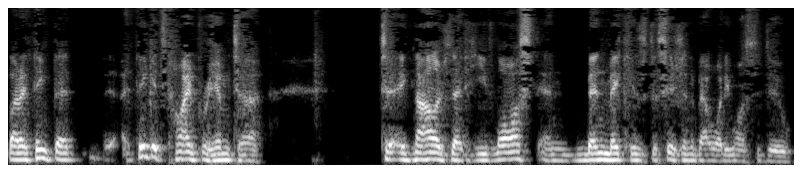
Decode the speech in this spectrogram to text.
But I think that, I think it's time for him to, to acknowledge that he lost and then make his decision about what he wants to do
